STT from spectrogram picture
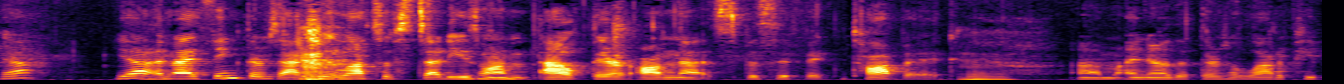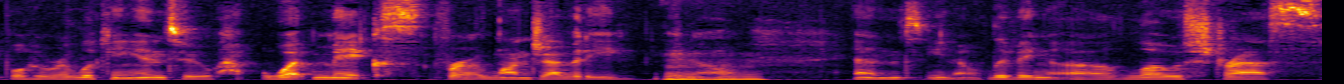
Yeah. Yeah, and I think there's actually lots of studies on out there on that specific topic. Mm. Um, I know that there's a lot of people who are looking into what makes for longevity, you mm-hmm. know, and you know, living a low stress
